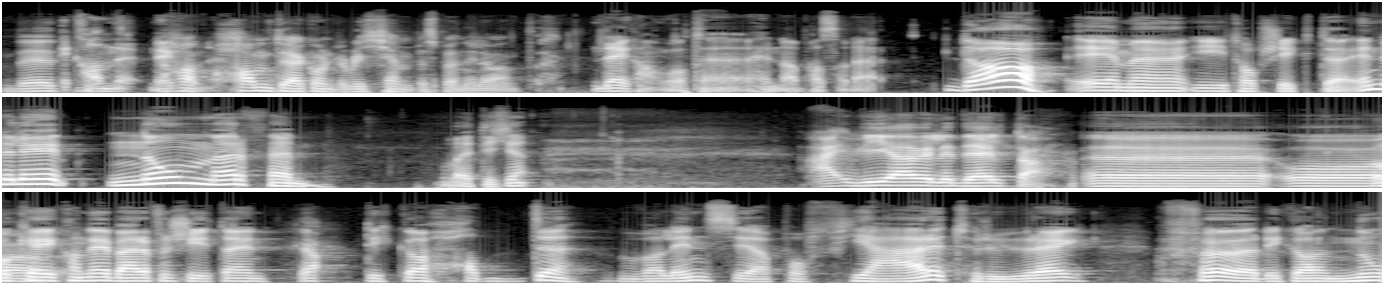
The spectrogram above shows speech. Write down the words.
Det, Det kan det, det kan han, han tror jeg kommer til å bli kjempespennende i Levante. Det kan godt hende passer der. Da er vi i toppsjiktet. Endelig nummer fem. Veit ikke. Nei, vi er veldig delt, da. Uh, og OK, kan jeg bare få skyte inn? Ja. Dere hadde Valencia på fjerde, tror jeg, før dere nå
